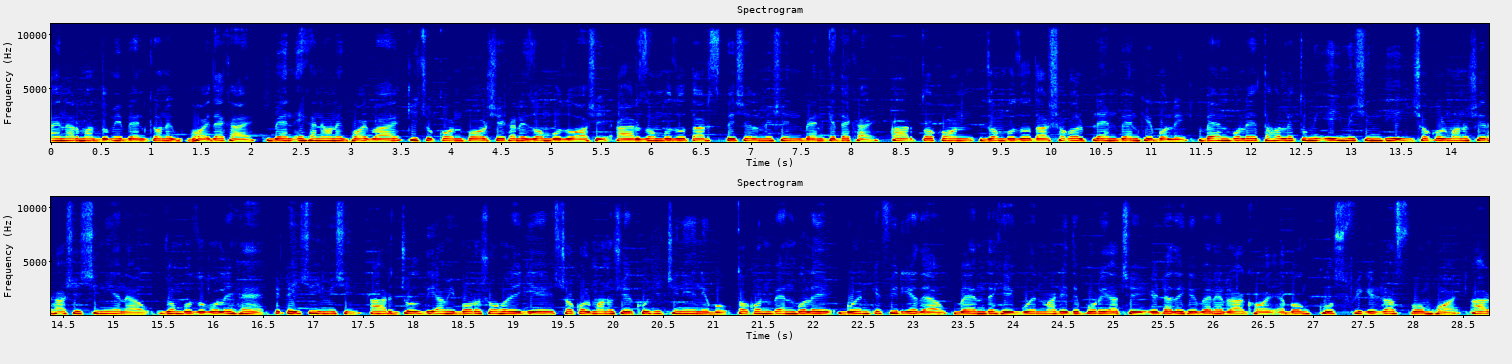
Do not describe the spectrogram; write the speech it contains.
আয়নার মাধ্যমে ব্যানকে অনেক ভয় দেখায়। ব্যান এখানে অনেক ভয় পায়। কিছুক্ষণ পর সেখানে জম্বোজো আসে আর জম্বোজো তার স্পেশাল মেশিন ব্যানকে দেখায়। আর তখন জম্বোজো তার সকল প্ল্যান ব্যানকে বলে। ব্যান বলে, তাহলে তুমি এই মেশিন দিয়েই সকল মানুষের হাসি ছিনিয়ে নাও। জম্বোজো বলে হ্যাঁ এটাই সেই মেশিন আর জলদি আমি বড় শহরে গিয়ে সকল মানুষের খুশি ছিনিয়ে নেব। তখন ব্যান বলে, গোয়েনকে ফিরিয়ে দাও। ব্যান দেখে গোয়েন মাটিতে পড়ে আছে। এটা দেখে ব্যানের রাগ হয় এবং কোস ফ্রিকে ট্রান্সফর্ম হয় আর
